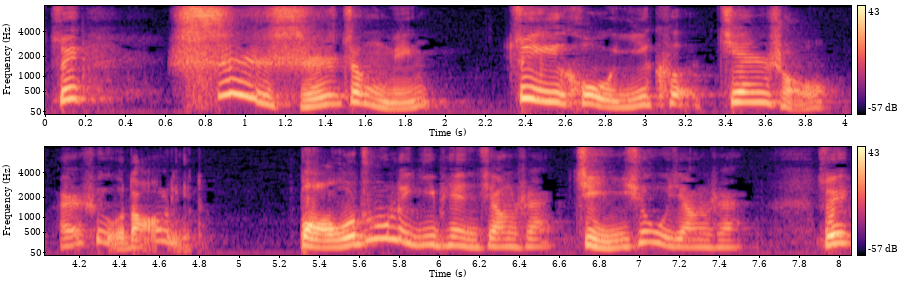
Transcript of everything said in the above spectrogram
所以事实证明，最后一刻坚守还是有道理的，保住了一片江山，锦绣江山。所以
